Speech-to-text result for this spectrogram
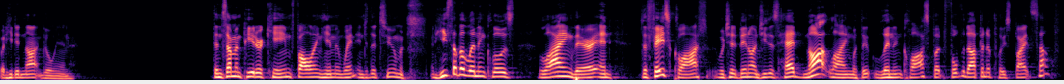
but he did not go in. Then Simon Peter came, following him, and went into the tomb. And he saw the linen clothes lying there, and the face cloth, which had been on Jesus' head, not lying with the linen cloth, but folded up in a place by itself.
